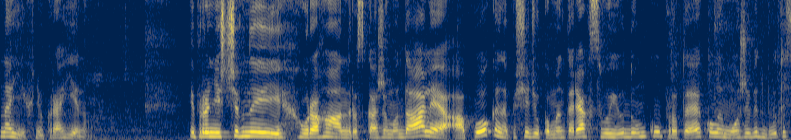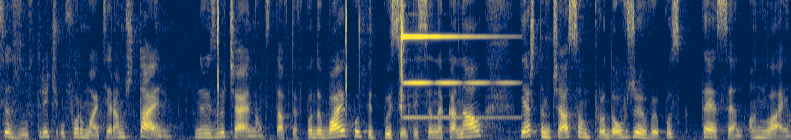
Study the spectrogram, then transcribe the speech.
на їхню країну. І про ніщівний ураган розкажемо далі. А поки напишіть у коментарях свою думку про те, коли може відбутися зустріч у форматі Рамштайн. Ну і звичайно, ставте вподобайку, підписуйтеся на канал. Я ж тим часом продовжую випуск ТСН онлайн.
